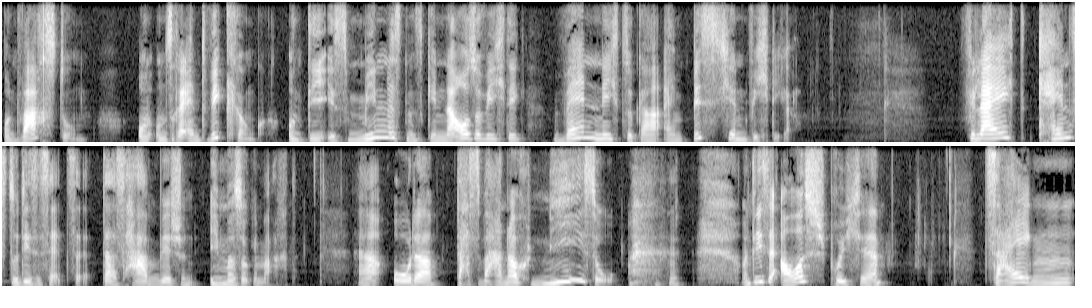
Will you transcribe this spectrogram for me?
und Wachstum und unsere Entwicklung. Und die ist mindestens genauso wichtig wenn nicht sogar ein bisschen wichtiger. Vielleicht kennst du diese Sätze, das haben wir schon immer so gemacht. Ja, oder das war noch nie so. Und diese Aussprüche zeigen,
